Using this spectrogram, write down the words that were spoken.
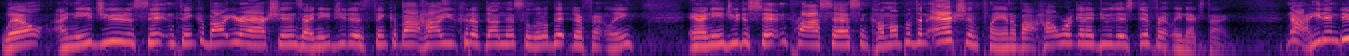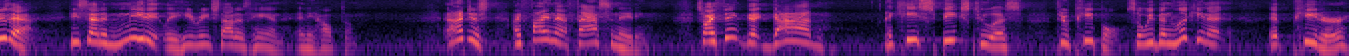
well, I need you to sit and think about your actions. I need you to think about how you could have done this a little bit differently. And I need you to sit and process and come up with an action plan about how we're going to do this differently next time. No, he didn't do that. He said immediately he reached out his hand and he helped him. And I just, I find that fascinating. So I think that God, like he speaks to us through people. So we've been looking at, at Peter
